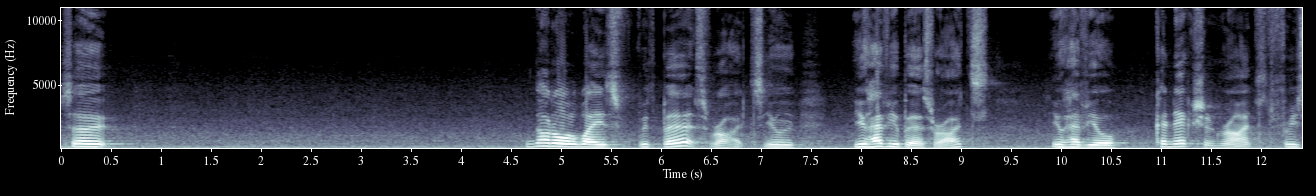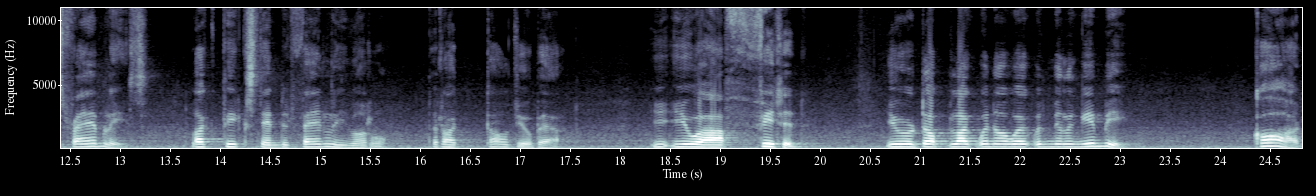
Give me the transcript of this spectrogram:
So, not always with birthrights. You, you have your birthrights, you have your connection rights for his families, like the extended family model that I told you about. You, you are fitted. You adopt, like when I worked with Milingimbi. God,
